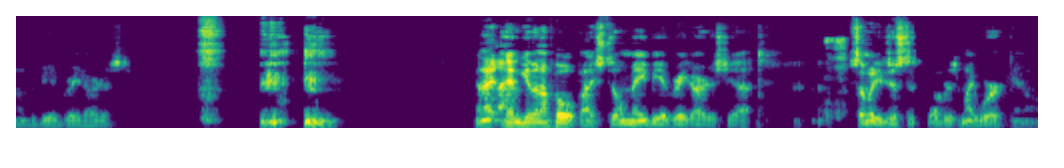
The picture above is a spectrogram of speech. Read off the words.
Wanted to be a great artist. and I, I, haven't given up hope. I still may be a great artist yet. Somebody just discovers my work, you know.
